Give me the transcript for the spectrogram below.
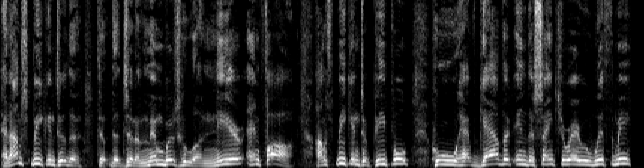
And I'm speaking to the, to the, to the members who are near and far. I'm speaking to people who have gathered in the sanctuary with me,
